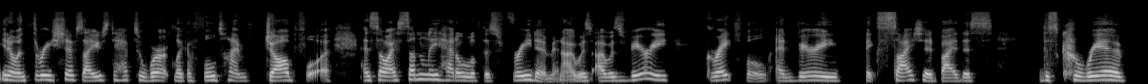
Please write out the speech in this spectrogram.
you know, in three shifts, I used to have to work like a full time job for. And so I suddenly had all of this freedom and I was, I was very grateful and very excited by this, this career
